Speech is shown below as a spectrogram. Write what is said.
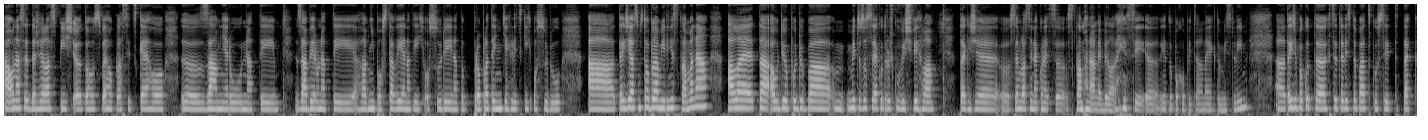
a ona se držela spíš eh, toho svého klasického eh, záměru na ty, záběru na ty hlavní postavy, na ty jejich osudy, na to propletení těch lidských osudů. A takže já jsem z toho byla mírně zklamaná, ale ta audiopodoba mi to zase jako trošku vyšvihla takže eh, jsem vlastně nakonec eh, zklamaná nebyla, jestli eh, je to pochopitelné, jak to myslím. Takže pokud chcete listopad zkusit, tak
